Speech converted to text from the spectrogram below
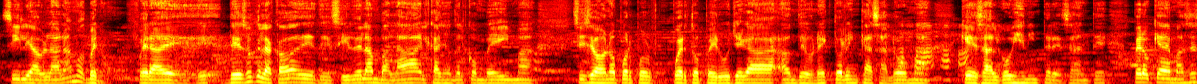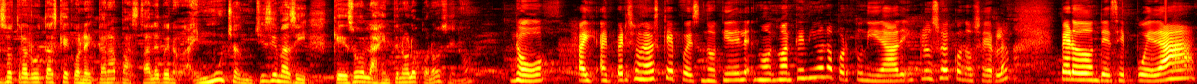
Si le habláramos, bueno, fuera de, de, eso que le acaba de decir del Ambalá, el Cañón del Conveima, si se va uno por, por, Puerto Perú, llega a donde un Héctor en Casaloma, ajá, ajá. que es algo bien interesante, pero que además es otras rutas que conectan a Pastales. Bueno, hay muchas, muchísimas y que eso la gente no lo conoce, ¿no? No, hay, hay, personas que pues no, tienen, no, no, han tenido la oportunidad incluso de conocerlo, pero donde se pueda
